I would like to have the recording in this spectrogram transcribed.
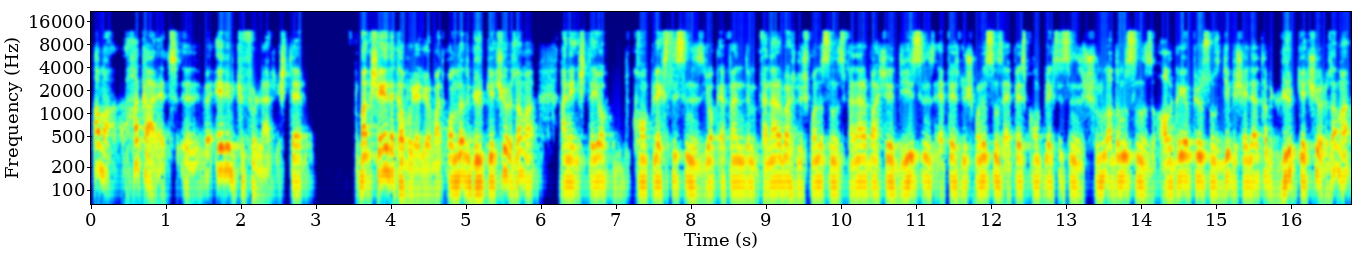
Ama hakaret e, eril küfürler işte Bak şeye de kabul ediyorum artık onları da gülüp geçiyoruz ama hani işte yok komplekslisiniz, yok efendim Fenerbahçe düşmanısınız, Fenerbahçeli değilsiniz, Efes düşmanısınız, Efes komplekslisiniz, şunun adamısınız, algı yapıyorsunuz gibi şeyler tabii gülüp geçiyoruz ama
